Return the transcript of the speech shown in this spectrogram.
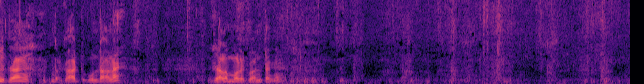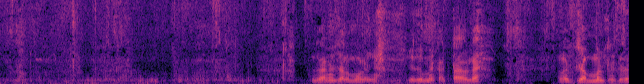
இதுதாங்க இந்த காட்டுக்கு உண்டான ஜலமலைக்கு வந்துட்டேங்க. இதாங்க ஜலமூலைங்க எதுவுமே கட் ஆகலை. நல்லா ஜம்மன் இருக்குது.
